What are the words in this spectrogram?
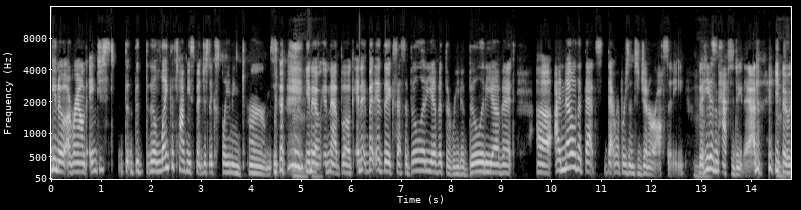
you know, around and just the, the, the length of time he spent just explaining terms, mm-hmm. you know, mm-hmm. in that book, and it, but it, the accessibility of it, the readability of it, uh, I know that that's that represents generosity. Mm-hmm. That he doesn't have to do that. you mm-hmm. know,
